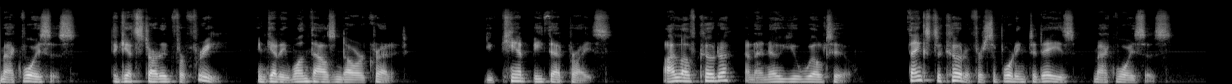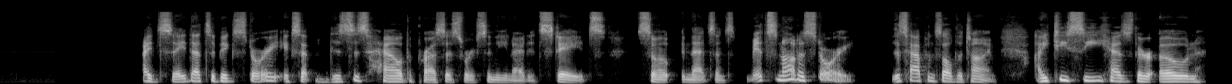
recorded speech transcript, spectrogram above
macvoices to get started for free and get a $1,000 credit. You can't beat that price. I love Coda, and I know you will too. Thanks to Coda for supporting today's Mac Voices. I'd say that's a big story, except this is how the process works in the United States. So, in that sense, it's not a story. This happens all the time. ITC has their own,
